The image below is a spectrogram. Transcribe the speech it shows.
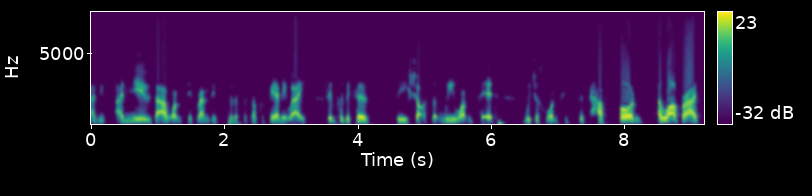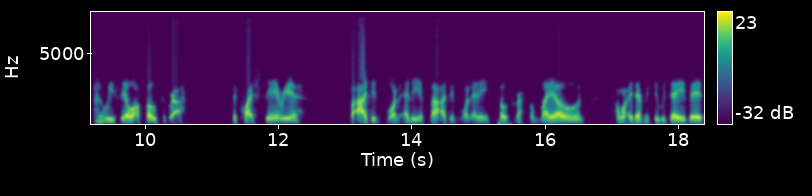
And I knew that I wanted Randy for the photography anyway, simply because the shots that we wanted, we just wanted to have fun. A lot of brides, we see a lot of photographs, they're quite serious, but I didn't want any of that. I didn't want any photographs on my own. I wanted everything with David,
